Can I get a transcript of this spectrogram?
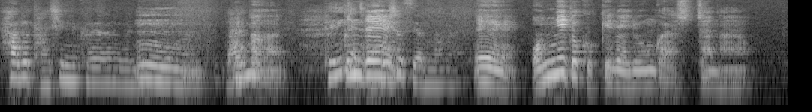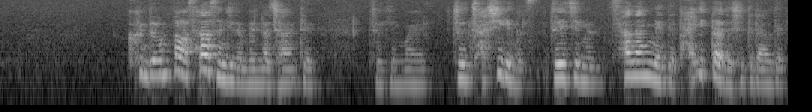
하루 당신 그러는 건데 음, 말만 되게 근데- 잘하셨어요 엄마가. 예, 언니도 급기 내려온 거 아시잖아요. 근데 엄마가 살아선지는 맨날 저한테 저기 뭐저 자식이 뭐- 저희 집은 사남매인데 다 있다 그러시더라고요. 근데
